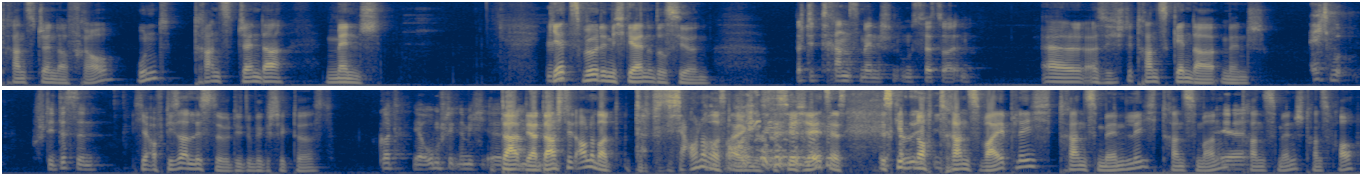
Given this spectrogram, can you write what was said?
Transgender Frau und Transgender Mensch. Mhm. Jetzt würde mich gerne interessieren, da steht Transmenschen, um es festzuhalten. Äh, also hier steht Transgender-Mensch. Echt? Wo, wo steht das denn? Hier auf dieser Liste, die du mir geschickt hast. Gott, ja, oben steht nämlich. Äh, da, ja, da steht auch nochmal. Das ist ja auch noch was oh, eigenes. Das sehe ich ja jetzt erst. Es gibt also noch ich, transweiblich, transmännlich, transmann, äh, transmensch, transfrau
